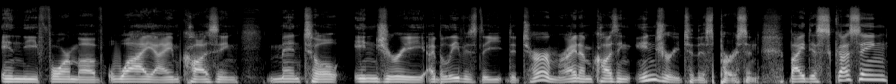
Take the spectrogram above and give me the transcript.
in the form of why I am causing mental injury, I believe is the, the term, right? I'm causing injury to this person. By discussing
